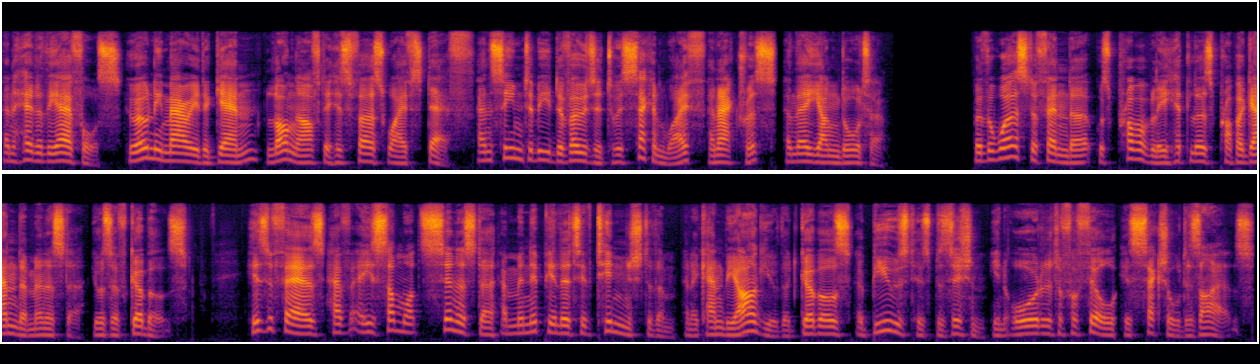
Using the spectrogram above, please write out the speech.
and head of the Air Force, who only married again long after his first wife's death, and seemed to be devoted to his second wife, an actress, and their young daughter. But the worst offender was probably Hitler's propaganda minister, Joseph Goebbels. His affairs have a somewhat sinister and manipulative tinge to them, and it can be argued that Goebbels abused his position in order to fulfill his sexual desires.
